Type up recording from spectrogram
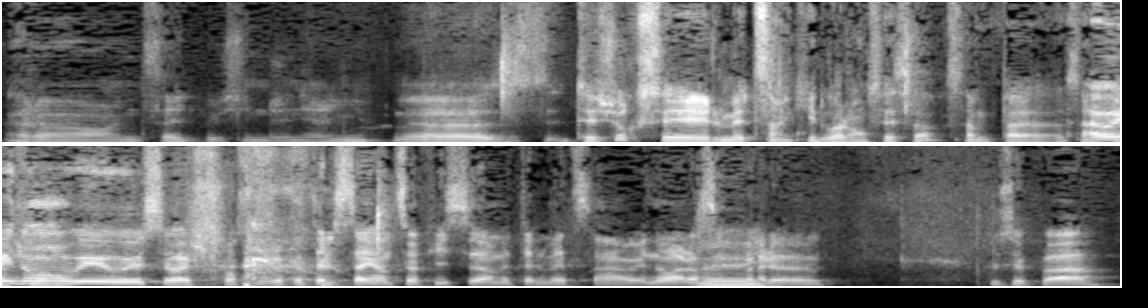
Alors, Insight plus Engineering. Euh, T'es sûr que c'est le médecin qui doit lancer ça? Ça me pa- ça me Ah oui, non, oui, oui, c'est vrai, je pense que je t'es le Science Officer, mais t'es le médecin. Ah Oui, non, alors c'est pas le. Je sais pas.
